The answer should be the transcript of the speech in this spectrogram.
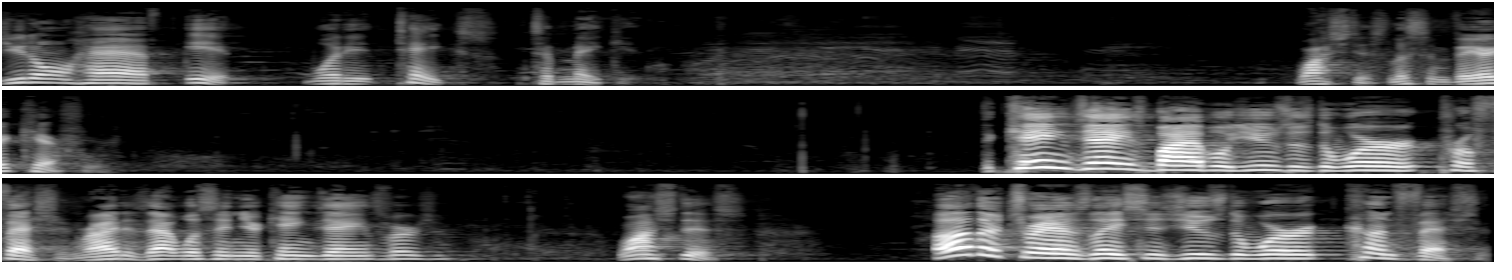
you don't have it, what it takes to make it. Watch this. Listen very carefully. The King James Bible uses the word profession, right? Is that what's in your King James Version? Watch this. Other translations use the word confession,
